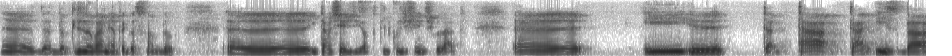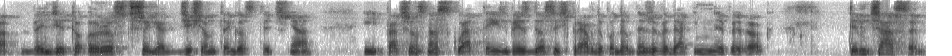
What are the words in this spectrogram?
e, do, do pilnowania tego sądu. E, I tam siedzi od kilkudziesięciu lat. E, I ta, ta, ta izba będzie to rozstrzygać 10 stycznia. I patrząc na skład tej izby, jest dosyć prawdopodobne, że wyda inny wyrok. Tymczasem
